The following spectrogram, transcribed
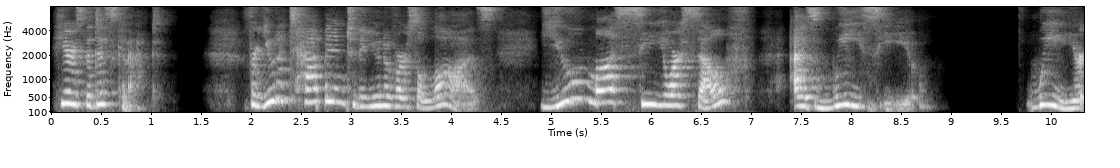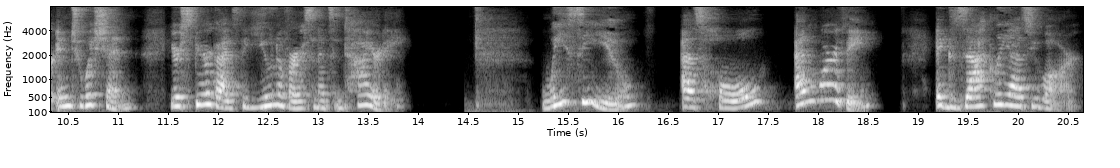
Here's the disconnect. For you to tap into the universal laws, You must see yourself as we see you. We, your intuition, your spirit guides, the universe in its entirety. We see you as whole and worthy, exactly as you are,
